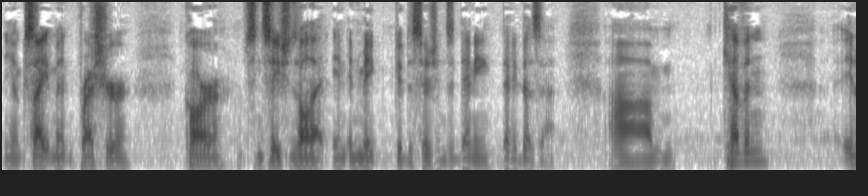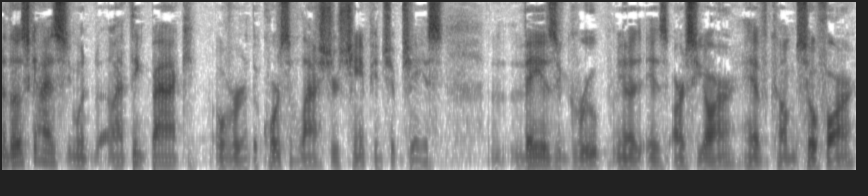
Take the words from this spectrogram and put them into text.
you know, excitement, pressure, car sensations, all that, and, and make good decisions. And Denny, Denny does that. Um, Kevin, you know, those guys. When I think back over the course of last year's championship chase, they as a group, you know, as RCR, have come so far.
